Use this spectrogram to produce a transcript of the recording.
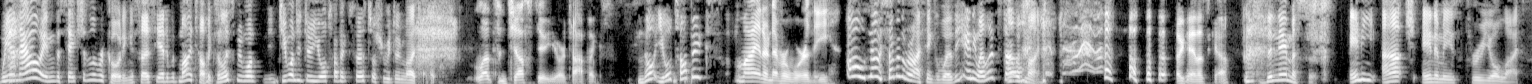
We are now in the section of the recording associated with my topics. Unless we want, do you want to do your topics first, or should we do my topics? Let's just do your topics. Not your topics. Mine are never worthy. Oh no, some of them I think are worthy. Anyway, let's start with oh. mine. Okay, let's go. The Nemesis. Any arch enemies through your life?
